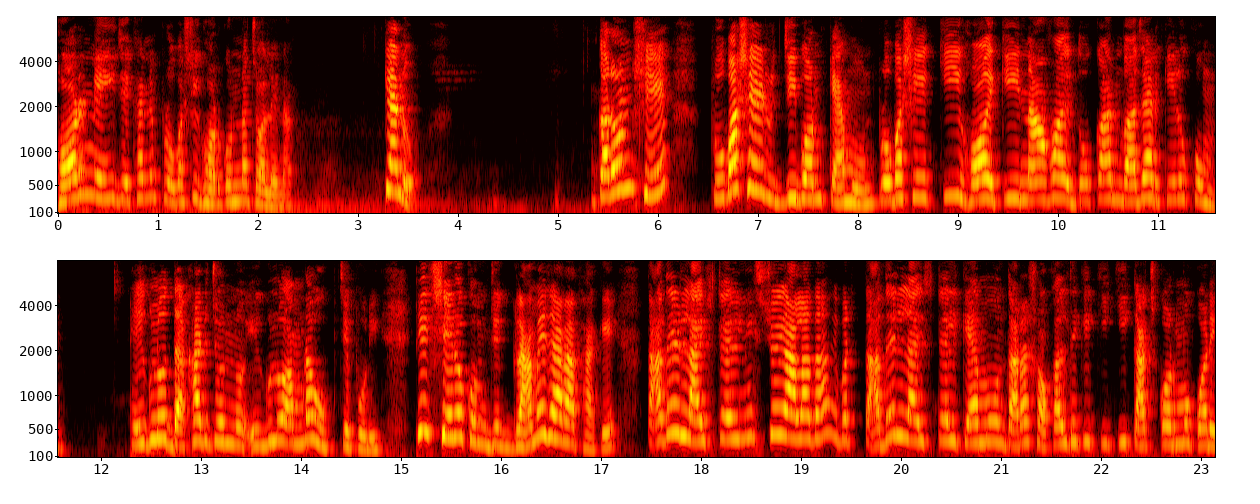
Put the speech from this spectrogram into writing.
ঘর নেই যেখানে প্রবাসী ঘরকন্যা চলে না। কেন? কারণ সে প্রবাসের জীবন কেমন? প্রবাসে কি হয়, কি না হয়, দোকান বাজার কীরকম? এগুলো দেখার জন্য এগুলো আমরা উপচে পড়ি। ঠিক সেরকম যে গ্রামে যারা থাকে, তাদের লাইফস্টাইল নিশ্চয়ই আলাদা। এবার তাদের লাইফস্টাইল কেমন? তারা সকাল থেকে কি কি কাজকর্ম করে,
